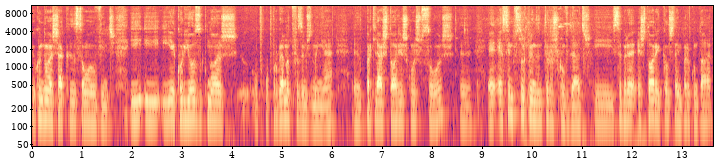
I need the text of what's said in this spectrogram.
Eu continuo a achar que são ouvintes. E, e- e é curioso que nós, o, o programa que fazemos de manhã, eh, partilhar histórias com as pessoas, eh, é, é sempre surpreendente ter os convidados e saber a, a história que eles têm para contar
